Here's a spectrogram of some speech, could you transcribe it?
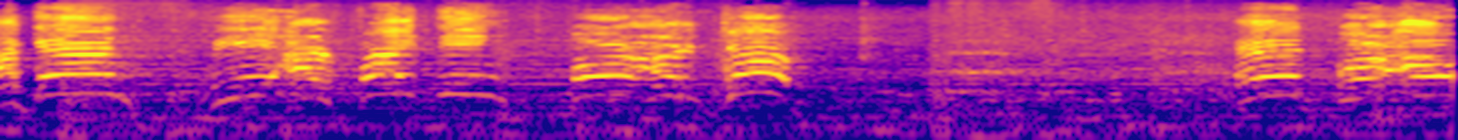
Again, we are fighting for our job and for our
